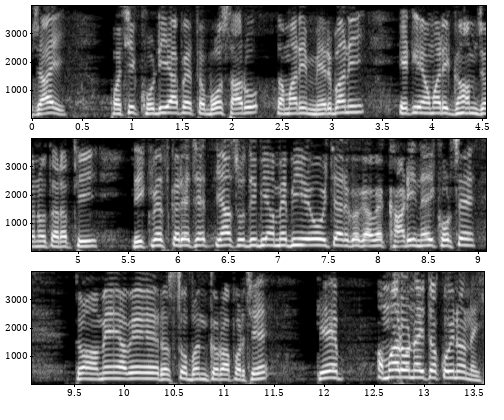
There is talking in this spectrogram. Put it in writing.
જાય પછી ખોડી આપે તો બહુ સારું. તમારી મહેરબાની. એટલી અમારી ગામજનો તરફથી રિક્વેસ્ટ કરીએ છીએ. ત્યાં સુધી બી અમે બી એવો વિચાર કર્યો કે હવે ખાડી નહીં ખોડશે તો અમે હવે રસ્તો બંધ કરવા પડશે કે અમારો નહીં તો કોઈનો નહીં.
